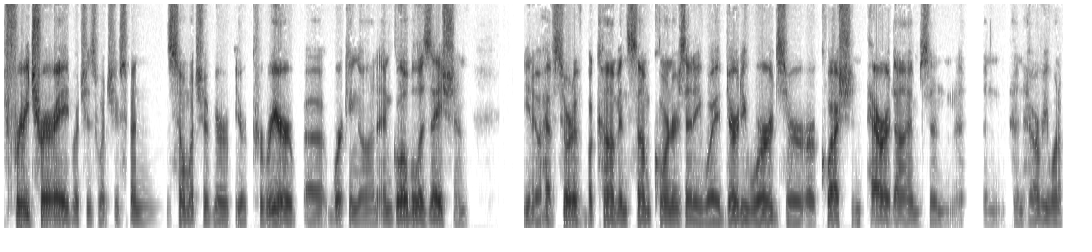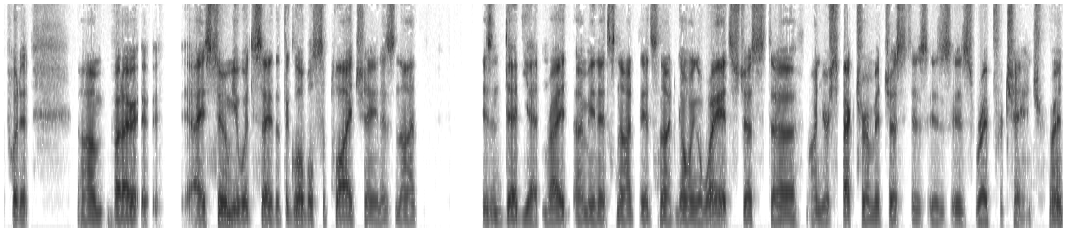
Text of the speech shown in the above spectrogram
free trade, which is what you've spent so much of your your career uh, working on, and globalization, you know, have sort of become in some corners anyway, dirty words or, or question paradigms and, and and however you want to put it. Um, but I I assume you would say that the global supply chain is not isn't dead yet, right? I mean, it's not it's not going away. It's just uh, on your spectrum. It just is is is ripe for change, right?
